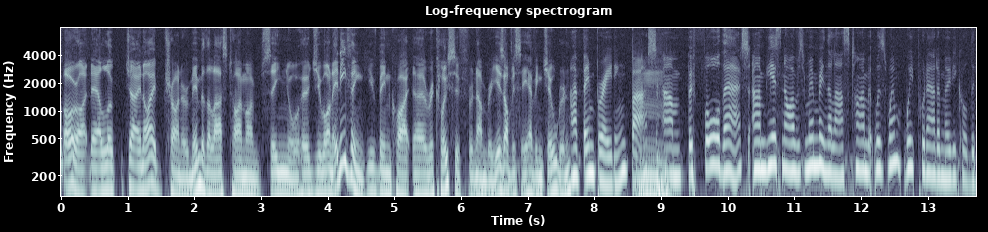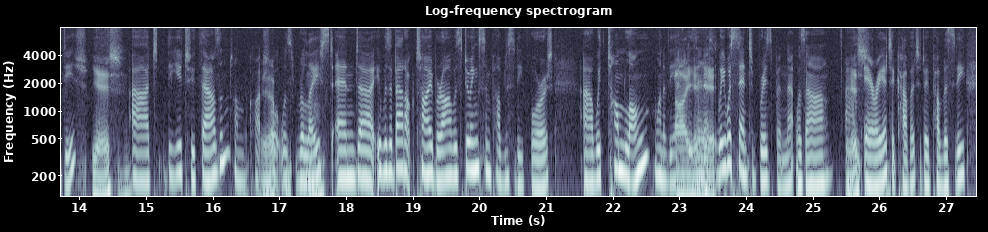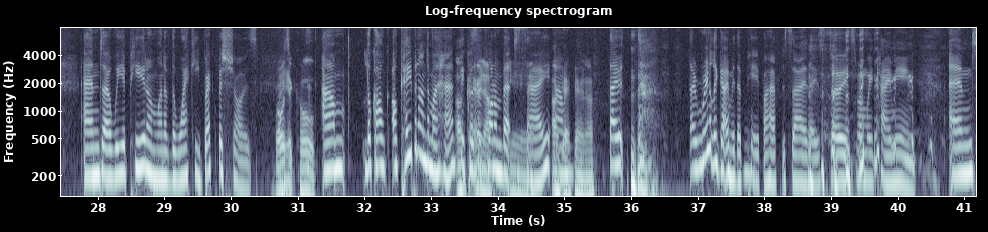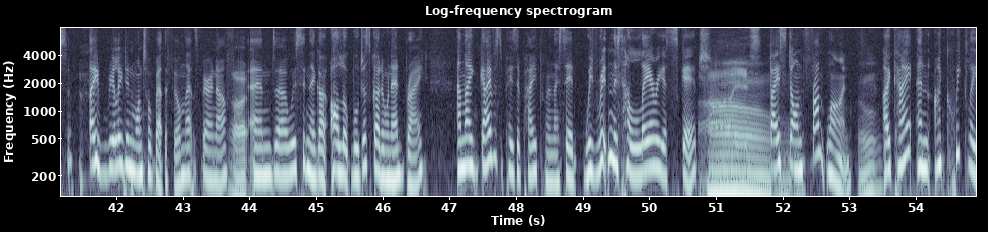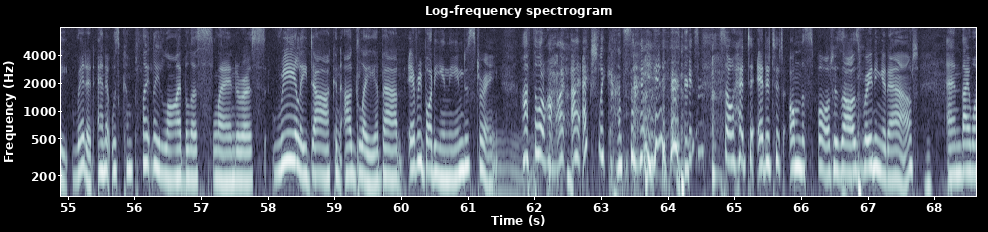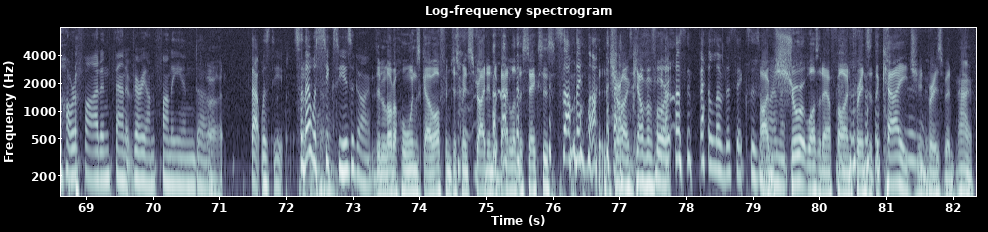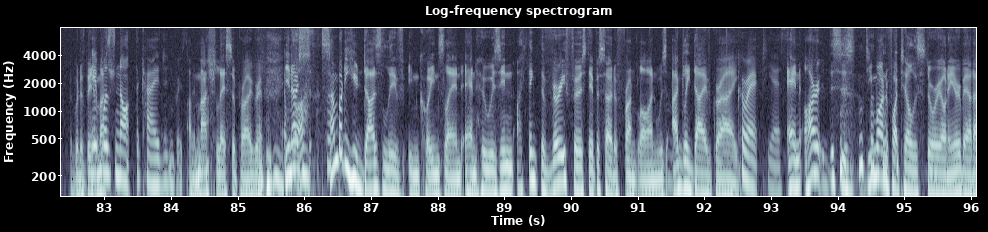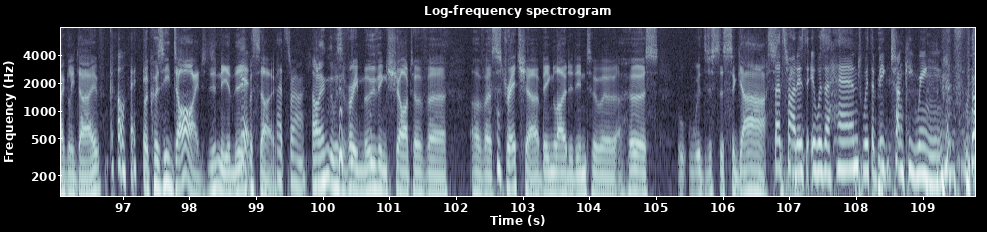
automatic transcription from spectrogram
All right, now look, Jane, I'm trying to remember the last time I've seen or heard you on anything. You've been quite uh, reclusive for a number of years, obviously having children. I've been breeding, but Mm. um, before that, um, yes, no, I was remembering the last time. It was when we put out a movie called The Dish. yes. uh, t- the year 2000. I'm quite Yep. sure it was released, and uh, it was about October. I was doing some publicity for it uh, with Tom Long, one of the Oh, actors in it. yeah. We were sent to Brisbane. That was our um, Yes. area to cover to do publicity, and uh, we appeared on one of the wacky breakfast shows. What was it called? Um, look, I'll, I'll keep it under my hat Oh, because of enough. what I'm about to Yeah, yeah. say. Okay, Um, fair enough. they they really gave me the pip, I have to say, these dudes when we came in, and they really didn't want to talk about the film. That's fair enough. All right. And uh, we're sitting there, go, oh look, we'll just go to an ad break. And they gave us a piece of paper and they said, We've written this hilarious sketch Ah, yes. based on Frontline. Oh. Okay, and I quickly read it, and it was completely libelous, slanderous, really dark and ugly about everybody in the industry. I thought I, I I actually can't say any of this, so I had to edit it on the spot as I was reading it out, and they were horrified and found it very unfunny, and uh, All right. That was it. So that was six years ago, Did a lot of horns go off and just went straight into Battle of the Sexes? something like that. Try and cover for it. It was a battle of the sexes I'm moment. sure it wasn't our fine friends at the Cage in Brisbane. No. It would have been a it much, was not the cage in Brisbane. a much lesser program. You know, s- somebody who does live in Queensland and who was in, I think, the very first episode of Frontline was Ugly Dave Gray. Correct. Yes. And I, this is, do you mind if I tell this story on air about Ugly Dave? Go ahead. Because he died, didn't he, in the Yes, episode? That's right. I think there was a very moving shot of a, of a stretcher being loaded into a, a hearse with just a cigar. That's right. It was a hand with a big chunky ring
